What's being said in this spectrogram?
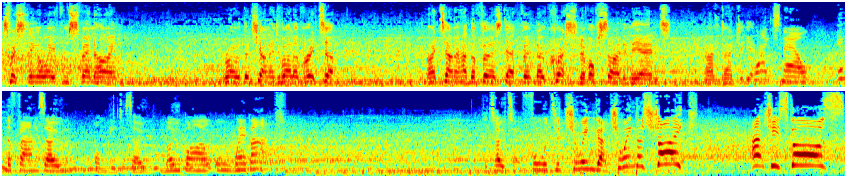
twisting away from Svendheim. Rode the challenge well of Ritter. Aitana had the first effort, no question of offside in the end. And. Right now, in the fan zone, on the DAZN mobile or web app. Katoto forward to Chawinga. Chawinga strike! And she scores!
